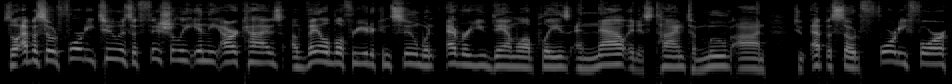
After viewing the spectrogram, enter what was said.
So, episode 42 is officially in the archives, available for you to consume whenever you damn well please. And now it is time to move on to episode 44.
